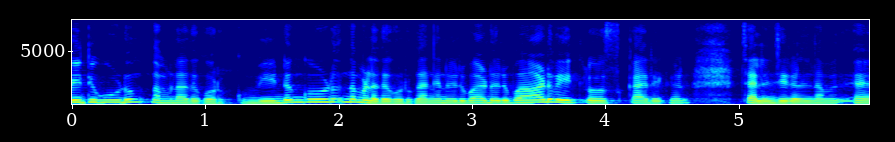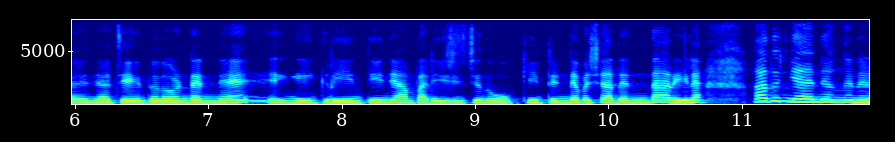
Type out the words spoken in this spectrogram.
വെയിറ്റ് കൂടും നമ്മളത് കുറക്കും. വീണ്ടും കൂടും നമ്മളത് കുറക്കും. അങ്ങനെ ഒരുപാട് ഒരുപാട് വെയിറ്റ് ലോസ് കാര്യങ്ങൾ ചലഞ്ചുകൾ ഞാൻ ചെയ്തതുകൊണ്ട് തന്നെ ഈ ഗ്രീൻ ടീ ഞാൻ പരീക്ഷിച്ച് നോക്കിയിട്ടുണ്ട്. പക്ഷെ അതെന്താ അറിയില്ല. അത് ഞാൻ അങ്ങനെ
